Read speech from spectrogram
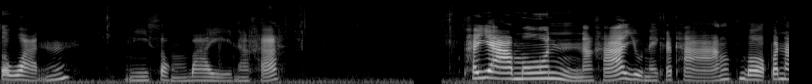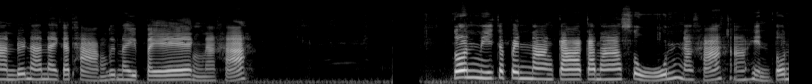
สวรรค์ มีสองใบนะคะพญามนนะคะ อยู่ในกระถางบอกป้านันด้วยนะในกระถางหรือในแปลงนะคะ ต้นนี้จะเป็นนางกากนาศูนย์นะคะอ่าเห็นต้น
